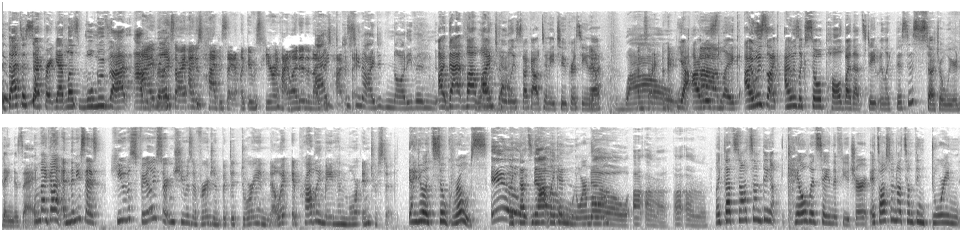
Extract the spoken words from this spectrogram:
that, that's a separate. Yeah, let's we'll move that out of I'm really sorry. I just had to say it. Like, it was here and highlighted, and I I, just had to Christina, say it. I did not even. Uh, that, that line that. totally stuck out to me too, Christina. Yeah. Wow. I'm sorry. Okay. Yeah, I was Um, like, I was like, I was like so appalled by that statement. Like, this is such a weird thing to say. Oh my god. And then he says, he was fairly certain she was a virgin, but did Dorian know it? It probably made him more interested. I know it's so gross. Ew, like that's not like a normal. No, uh, uh, uh, uh. Like that's not something Chaol would say in the future. It's also not something Dorian,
